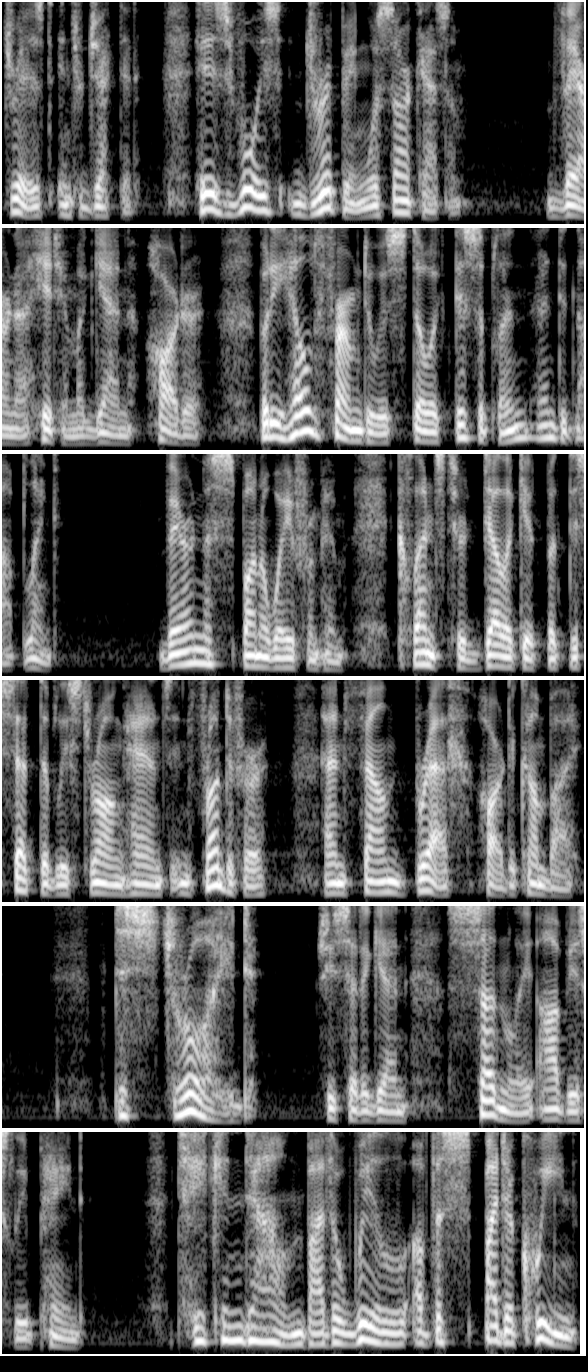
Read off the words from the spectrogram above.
Drizzt interjected, his voice dripping with sarcasm. Verna hit him again, harder, but he held firm to his stoic discipline and did not blink. Verna spun away from him, clenched her delicate but deceptively strong hands in front of her, and found breath hard to come by. Destroyed, she said again, suddenly obviously pained. Taken down by the will of the Spider Queen.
